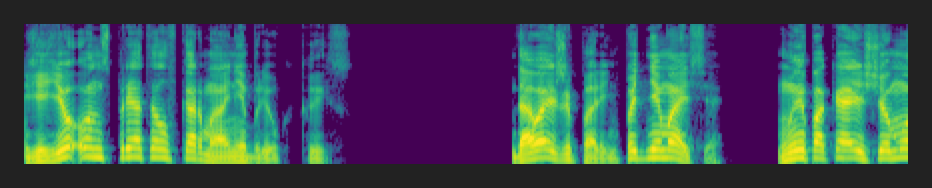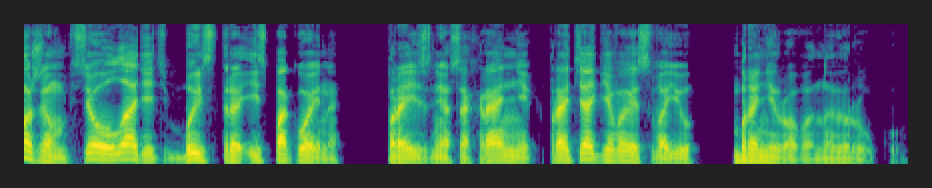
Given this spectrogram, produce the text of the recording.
Ее он спрятал в кармане брюк Кыс. «Давай же, парень, поднимайся. Мы пока еще можем все уладить быстро и спокойно», произнес охранник, протягивая свою бронированную руку.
